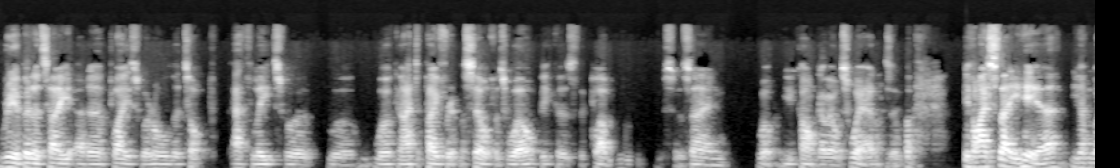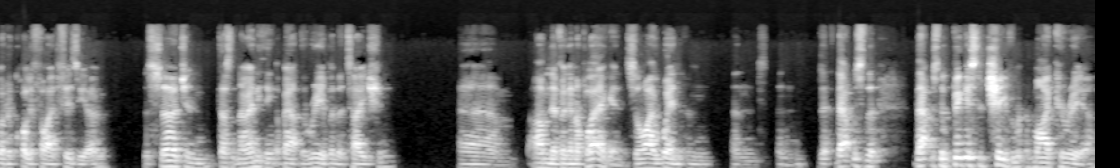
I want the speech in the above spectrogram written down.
rehabilitate at a place where all the top athletes were, were working. I had to pay for it myself as well because the club was saying, well, you can't go elsewhere. And I said, well, if I stay here, you haven't got a qualified physio. The surgeon doesn't know anything about the rehabilitation. Um, I'm never going to play again. So I went and and and th- that was the that was the biggest achievement of my career,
